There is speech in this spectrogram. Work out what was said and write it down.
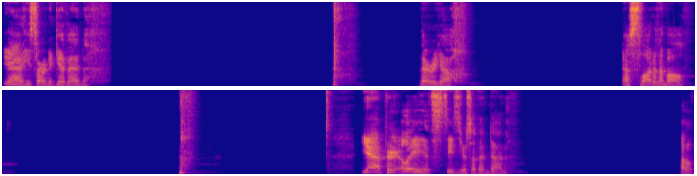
Yeah, he's starting to give in. there we go. Now slaughter them all. Yeah, apparently it's easier said than done. Oh.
